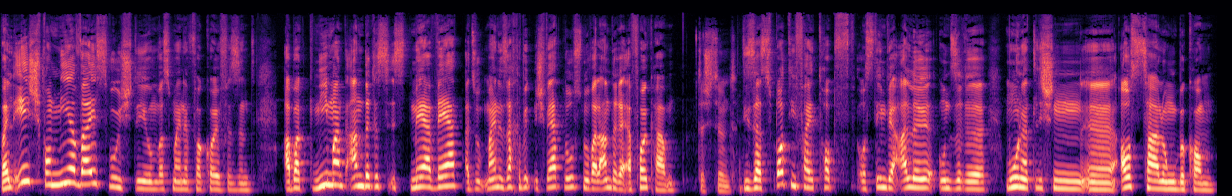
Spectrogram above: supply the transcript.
Weil ich von mir weiß, wo ich stehe und was meine Verkäufe sind. Aber niemand anderes ist mehr wert. Also meine Sache wird nicht wertlos, nur weil andere Erfolg haben. Das stimmt. Dieser Spotify-Topf, aus dem wir alle unsere monatlichen äh, Auszahlungen bekommen,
